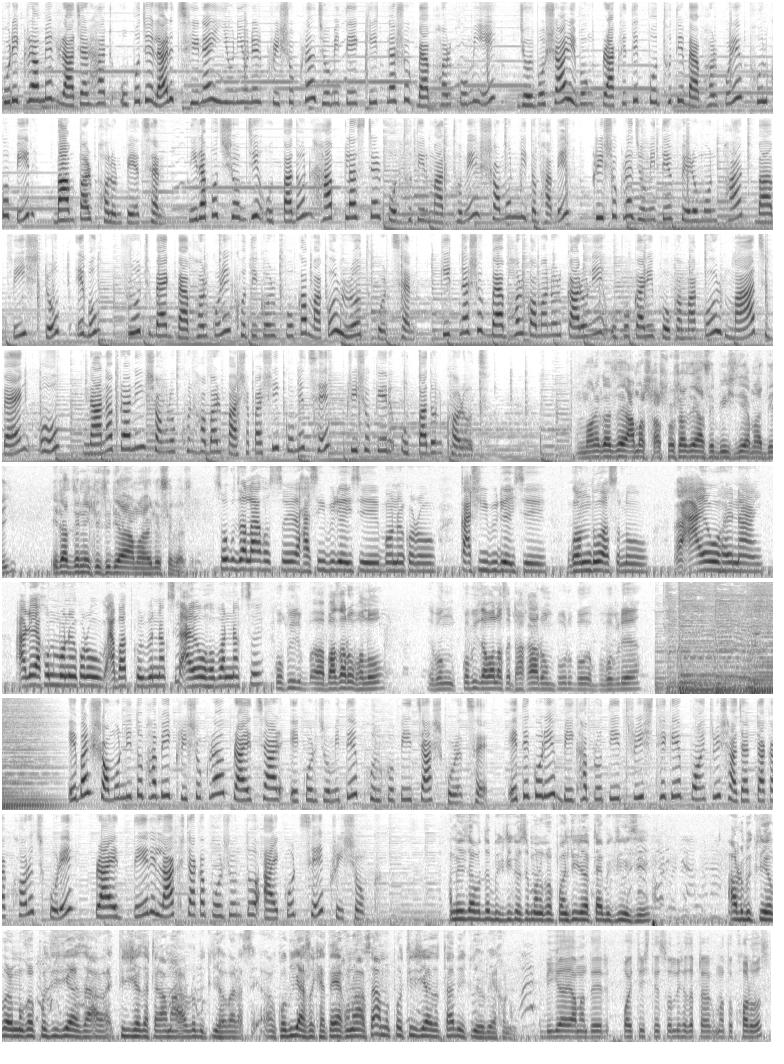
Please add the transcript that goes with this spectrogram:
কুড়িগ্রামের রাজারহাট উপজেলার ছিনাই ইউনিয়নের কৃষকরা জমিতে কীটনাশক ব্যবহার কমিয়ে জৈব সার এবং প্রাকৃতিক পদ্ধতি ব্যবহার করে ফুলকপির বাম্পার ফলন পেয়েছেন। নিরাপদ সবজি উৎপাদন হাব ক্লাস্টার পদ্ধতির মাধ্যমে সমন্বিতভাবে কৃষকরা জমিতে ফেরোমন ফাঁদ বা বিষ টোপ এবং ফ্রুট ব্যাগ ব্যবহার করে ক্ষতিকর পোকামাকড় রোধ করছেন। কীটনাশক ব্যবহার কমানোর কারণে উপকারী পোকামাকড়, মাছ ব্যাং ও নানা প্রাণী সংরক্ষণ হবার পাশাপাশি কমেছে কৃষকের উৎপাদন খরচ। মনে কর যে আমার শ্বাস প্রশ্বাসে আছে বিষ দিয়ে আমরা দিই, এটার জন্য কিছুটা আমার হইল সেভ আছে। চোখ জ্বালা হচ্ছে হাসি বেরিয়েছে মনে করো কাশি বেরিয়েছে গন্ধ আসলো আয়ও হয় নাই। আর এখন মনে করো আবাদ করবেন নাকছে আয়ও হবার নাকছে। কপির বাজারও ভালো এবং কবি যাওয়াল আছে ঢাকা রংপুর বগুড়া। এবার সমন্বিতভাবে কৃষকরা প্রায় চার একর জমিতে ফুলকপি চাষ করেছে। এতে করে বিঘা প্রতি ত্রিশ থেকে পঁয়ত্রিশ হাজার টাকা খরচ করে প্রায় দেড় লাখ টাকা পর্যন্ত আয় করছে কৃষক। আমি যাবত বিক্রি করছি মনে করো পঁয়ত্রিশ হাজার টাকা বিক্রি হয়েছে। আরও বিক্রি হবার মনে করো পঁচিশ আছে আর তিরিশ হাজার টাকা আমার আরও বিক্রি হবার আছে। কবি আছে খেতে এখনও আছে আমার পঁচিশ হাজার টাকা বিক্রি হবে এখনও বিঘায় আমাদের পঁয়ত্রিশ থেকে চল্লিশ হাজার টাকার মতো খরচ।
